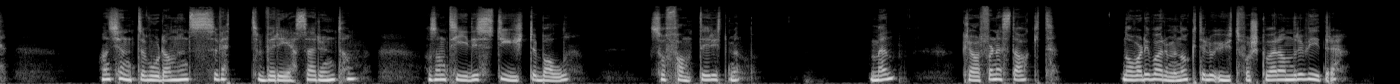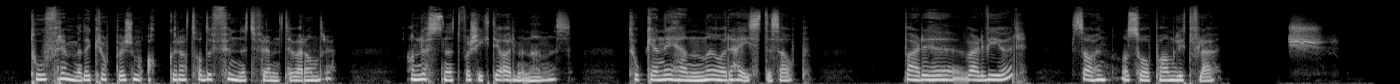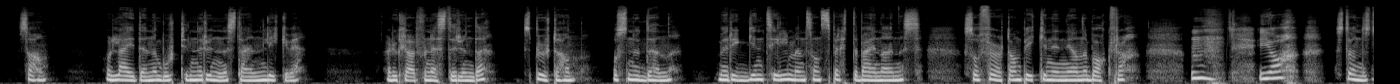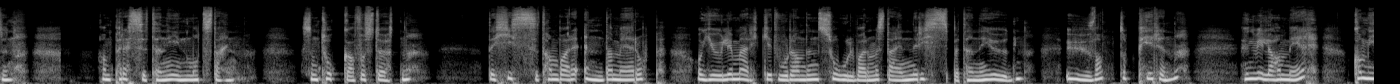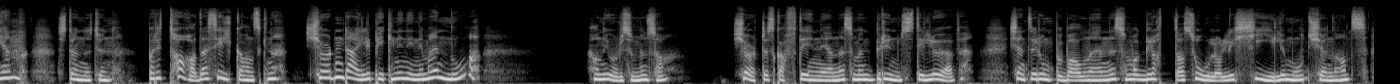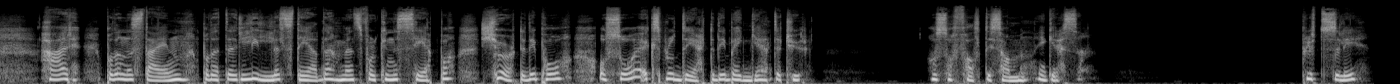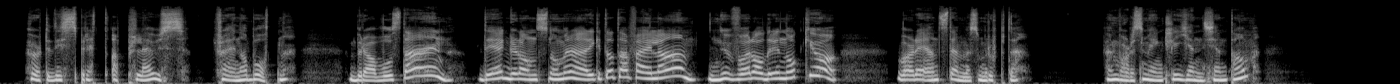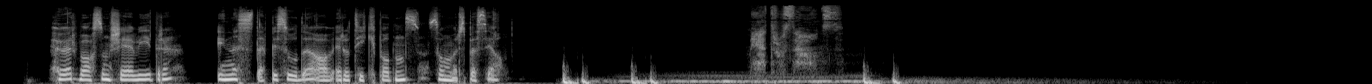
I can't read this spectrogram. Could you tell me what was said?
Han kjente hvordan hun svett vred seg rundt ham, og samtidig styrte ballet. Så fant de rytmen. Men, klar for neste akt, nå var de varme nok til å utforske hverandre videre, to fremmede kropper som akkurat hadde funnet frem til hverandre. Han løsnet forsiktig armene hennes, tok henne i hendene og reiste seg opp. Hva er det, hva er det vi gjør? sa hun og så på ham litt flau. Hysj, sa han og leide henne bort til den runde steinen like ved. Er du klar for neste runde? spurte han og snudde henne, med ryggen til mens han spredte beina hennes, så førte han pikken inn i henne bakfra. mm, ja, stønnet hun. Han presset henne inn mot steinen, som tok av for støtene. Det hisset han bare enda mer opp, og Julie merket hvordan den solvarme steinen rispet henne i huden, uvant og pirrende. Hun ville ha mer. Kom igjen, stønnet hun. Bare ta av deg silkehanskene. Kjør den deilige pikken din inn i meg, nå! Han gjorde som hun sa. Kjørte skaftet inn i henne som en brunstig løve, kjente rumpeballene hennes som var glatte av sololje kile mot kjønnet hans. Her, på denne steinen, på dette lille stedet, mens folk kunne se på, kjørte de på, og så eksploderte de begge etter tur. Og så falt de sammen i gresset. Plutselig hørte de spredt applaus fra en av båtene. Bravo, Stein! Det glansnummeret er ikke til å ta feil av, du får aldri nok, jo! Var det en stemme som ropte. Hvem var det som egentlig gjenkjente ham? Hør hva som skjer videre i neste episode av Erotikkpoddens sommerspesial. Metro Sounds.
